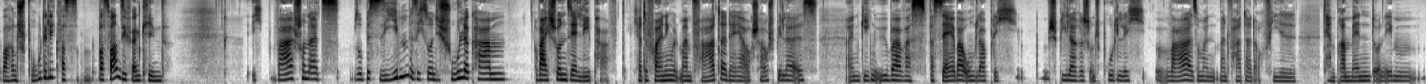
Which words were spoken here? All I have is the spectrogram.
waren sprudelig. Was, was waren Sie für ein Kind? Ich war schon als so bis sieben, bis ich so in die Schule kam, war ich schon sehr lebhaft. Ich hatte vor allen Dingen mit meinem Vater, der ja auch Schauspieler ist, ein Gegenüber, was, was selber unglaublich spielerisch und sprudelig war. Also mein, mein Vater hat auch viel Temperament und eben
